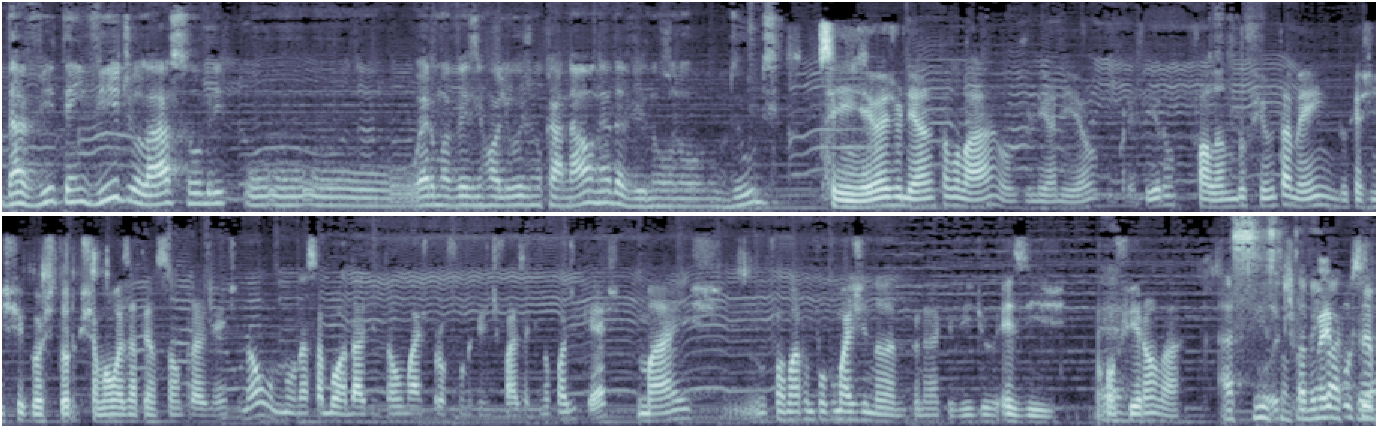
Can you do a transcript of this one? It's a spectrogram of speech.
Davi tem vídeo lá sobre o, o, o Era uma vez em Hollywood no canal, né, Davi, no, no, no Dude. Sim, eu e a Juliana estamos lá, ou Juliana e eu, prefiro, falando do filme também, do que a gente gostou, do que chamou mais atenção pra gente. Não nessa abordagem tão mais profunda que a gente faz aqui no podcast, mas em formato um pouco mais dinâmico, né? Que o vídeo exige. É. Confiram lá. Assistam, tá bem bacana. Ser,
